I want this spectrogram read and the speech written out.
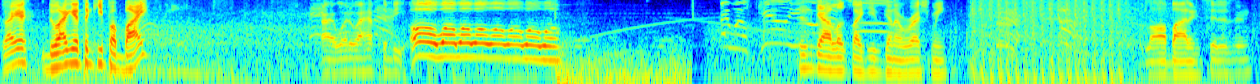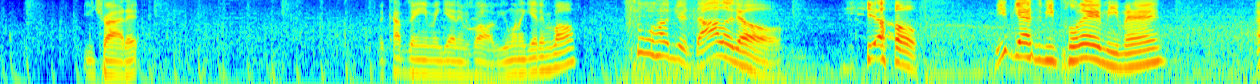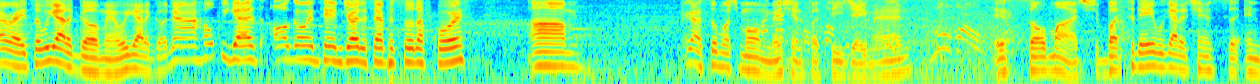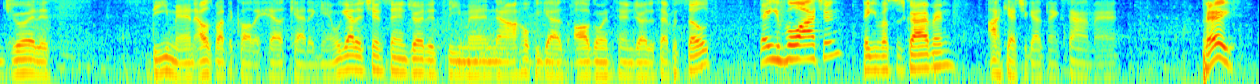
Do I get, do I get to keep a bike? All right, where do I have to be? Oh, whoa, whoa, whoa, whoa, whoa, whoa, whoa. I will kill you! This guy looks like he's gonna rush me. Law-abiding citizen. You tried it. The cops ain't even get involved. You want to get involved? Two hundred dollar though. Yo, these guys be playing me, man. All right, so we gotta go, man. We gotta go. Now I hope you guys all going to enjoy this episode, of course. Um, I got so much more mission for CJ, man. It's so much. But today we got a chance to enjoy this Demon. I was about to call it Hellcat again. We got a chance to enjoy this Demon. Now I hope you guys all going to enjoy this episode. Thank you for watching. Thank you for subscribing. I'll catch you guys next time, man. Peace.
